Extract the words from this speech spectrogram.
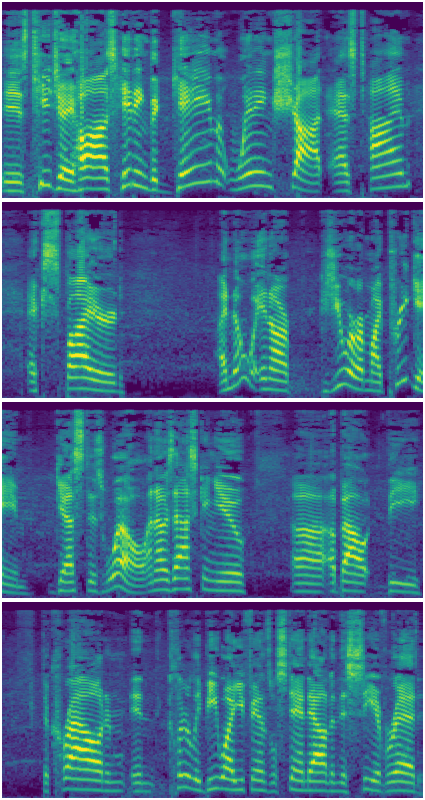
is TJ Haws hitting the game winning shot as time expired. I know in our, because you were my pregame guest as well, and I was asking you uh, about the the crowd, and, and clearly BYU fans will stand out in this sea of red.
